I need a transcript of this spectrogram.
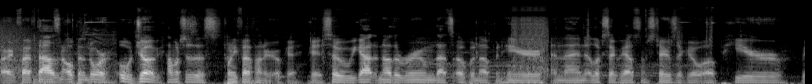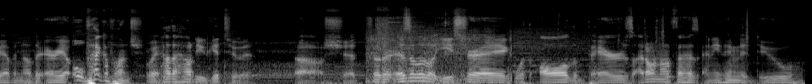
Alright, 5,000, open the door. Oh, jug. How much is this? 2,500, okay. Okay, so we got another room that's open up in here, and then it looks like we have some stairs that go up here. We have another area. Oh, Pack-a-Punch! Wait, how the hell do you get to it? Oh, shit. So there is a little Easter egg with all the bears. I don't know if that has anything to do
